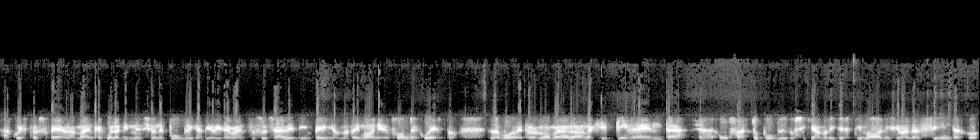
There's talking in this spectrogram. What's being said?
a questa sfera, manca quella dimensione pubblica di rilevanza sociale e di impegno. Il matrimonio in fondo è questo, l'amore tra l'uomo e la donna che diventa eh, un fatto pubblico, si chiamano i testimoni, si va dal sindaco,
